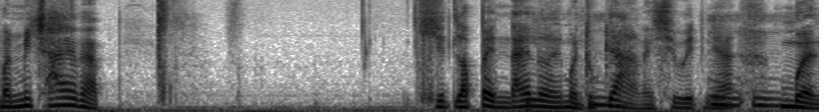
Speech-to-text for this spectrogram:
มันไม่ใช่แบบ คิดแล้วเป็นได้เลยเหมือนทุกอย่างในชีวิตเนี้ยเหมือน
